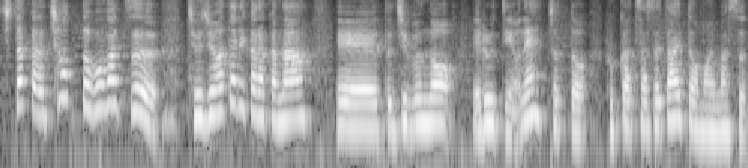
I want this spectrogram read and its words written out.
したからちょっと5月中旬あたりからかな、えーと、自分のルーティンをねちょっと復活させたいと思います。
